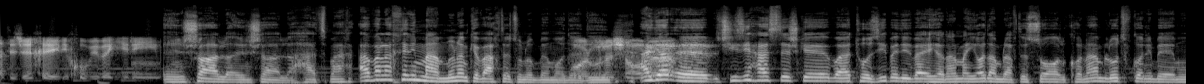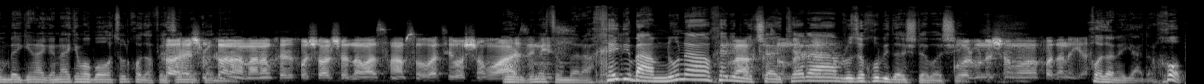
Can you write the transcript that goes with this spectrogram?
نتیجه خیلی خوبی بگیریم انشاءالله انشاءالله. حتما. اولا خیلی ممنونم که وقتتون رو به ما دادید اگر چیزی هستش که باید توضیح بدید و احیانا من یادم رفته سوال کنم لطف کنید بهمون بگین. اگر نه که ما باهاتون خدافظی می‌کنیم. می‌کنم. منم خیلی خوشحال شدم از هم صحبتی با شما. عرضی نیست. برم. خیلی ممنونم. خیلی متشکرم. روز خوبی داشته باشید قربون شما. خدا نگهدار. خدا نگهدار. خب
